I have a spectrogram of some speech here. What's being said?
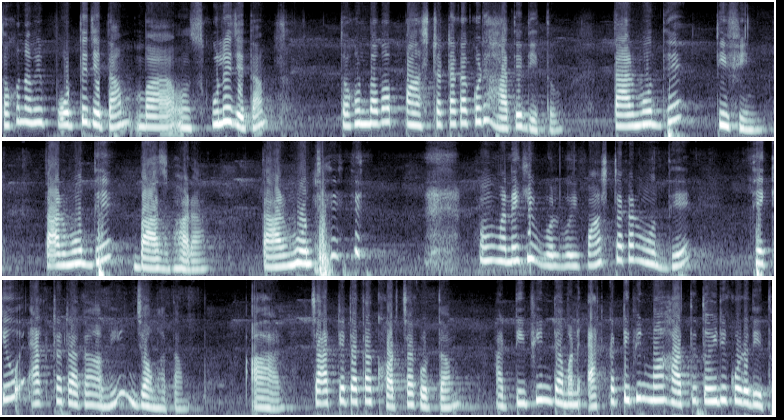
তখন আমি পড়তে যেতাম বা স্কুলে যেতাম, তখন বাবা পাঁচটা টাকা করে হাতে দিত। তার মধ্যে টিফিন। তার মধ্যে বাস ভাড়া। তার মধ্যে মানে কি বলব, ওই পাঁচ টাকার মধ্যে থেকেও একটা টাকা আমি জমাতাম। আর চারটে টাকা খরচা করতাম। আর টিফিনটা মানে একটা টিফিন মা হাতে তৈরি করে দিত।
